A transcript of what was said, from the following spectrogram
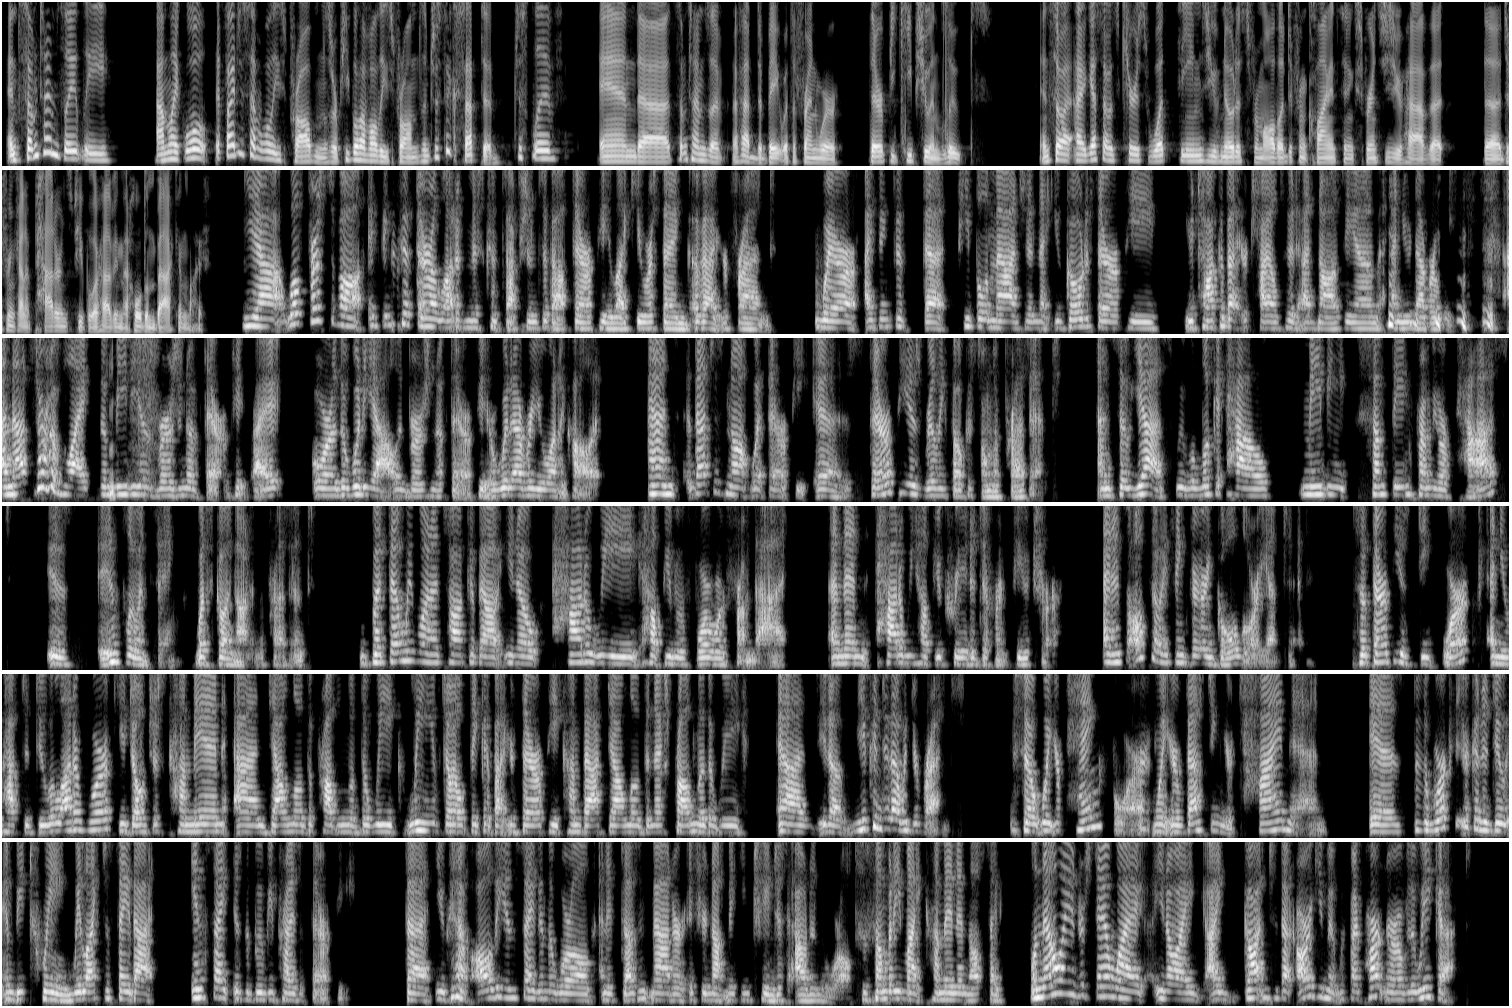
And sometimes lately, I'm like, well, if I just have all these problems or people have all these problems and just accept it, just live. And uh, sometimes I've, I've had a debate with a friend where therapy keeps you in loops. And so I, I guess I was curious what themes you've noticed from all the different clients and experiences you have that the different kind of patterns people are having that hold them back in life. Yeah. Well, first of all, I think that there are a lot of misconceptions about therapy, like you were saying about your friend where I think that that people imagine that you go to therapy, you talk about your childhood ad nauseum, and you never leave. and that's sort of like the media's version of therapy, right? Or the Woody Allen version of therapy, or whatever you want to call it. And that's just not what therapy is. Therapy is really focused on the present. And so, yes, we will look at how maybe something from your past is influencing what's going on in the present. But then we want to talk about, you know, how do we help you move forward from that? And then how do we help you create a different future? And it's also, I think, very goal oriented. So therapy is deep work and you have to do a lot of work. You don't just come in and download the problem of the week, leave, don't think about your therapy, come back, download the next problem of the week. And, you know, you can do that with your friends. So what you're paying for, what you're investing your time in is the work that you're going to do in between. We like to say that insight is the booby prize of therapy that you can have all the insight in the world and it doesn't matter if you're not making changes out in the world. So somebody might come in and they'll say, well, now I understand why, you know, I, I got into that argument with my partner over the weekend.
